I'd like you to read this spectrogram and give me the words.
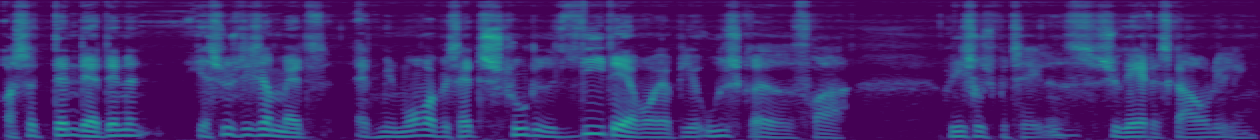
og så den der, den, jeg synes ligesom, at, at min mor var besat, sluttede lige der, hvor jeg bliver udskrevet fra Rigshospitalets mm. psykiatriske afdeling.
